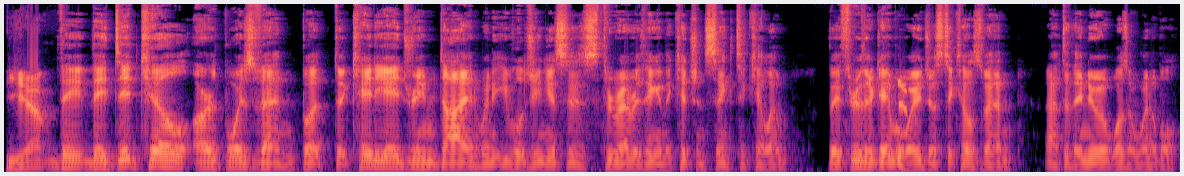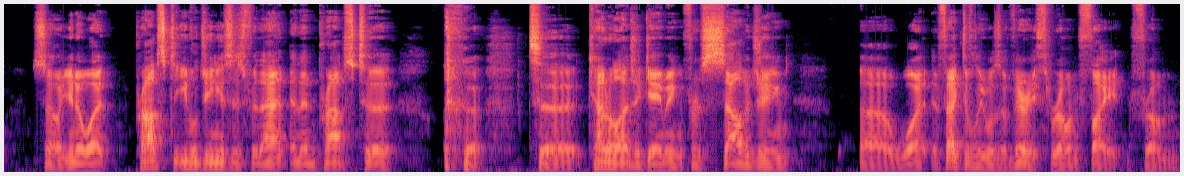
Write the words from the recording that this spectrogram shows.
yep. They they did kill our boy Sven, but the KDA dream died when Evil Geniuses threw everything in the kitchen sink to kill him. They threw their game Yep. away just to kill Sven after they knew it wasn't winnable. So you know what? Props to Evil Geniuses for that, and then props to to Counter Logic Gaming for salvaging uh, what effectively was a very thrown fight from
